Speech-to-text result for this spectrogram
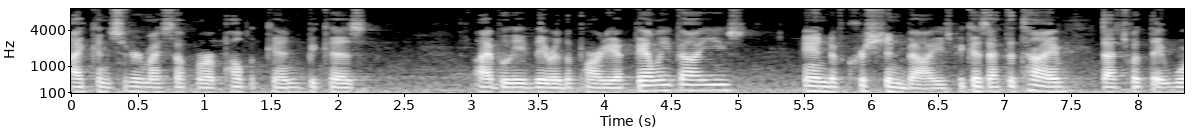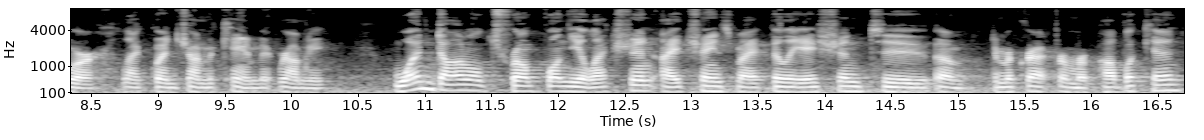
I considered myself a Republican because I believe they were the party of family values and of Christian values because at the time, that's what they were, like when John McCain and Mitt Romney when Donald Trump won the election, I changed my affiliation to um, Democrat from Republican,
